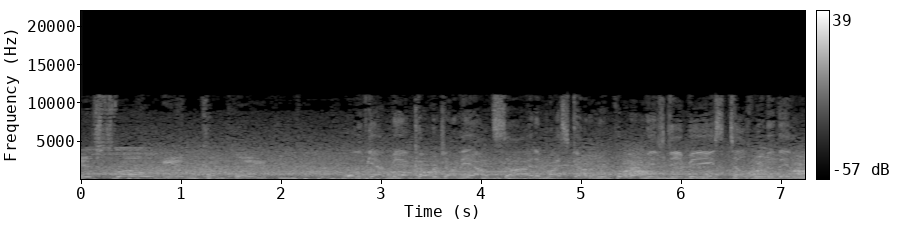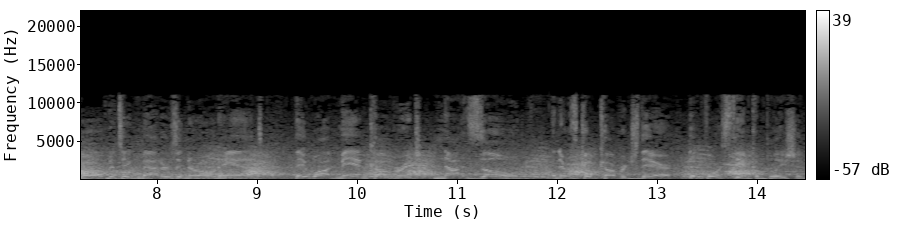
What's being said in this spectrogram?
His throw incomplete. Well, the gap man coverage on the outside, and my scouting report on these DBs tells me that they love to take matters in their own hands. They want man coverage, not zone. And there was good coverage there that forced the incompletion.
